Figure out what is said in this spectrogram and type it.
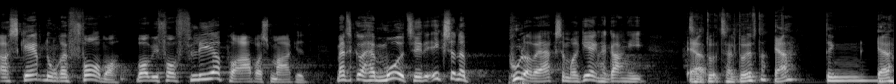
at skabe nogle reformer, hvor vi får flere på arbejdsmarkedet? Man skal jo have mod til det. Ikke sådan et pullerværk, som regeringen har gang i. Ja. Talte, du, talte du efter? Ja, Ding, Ja.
